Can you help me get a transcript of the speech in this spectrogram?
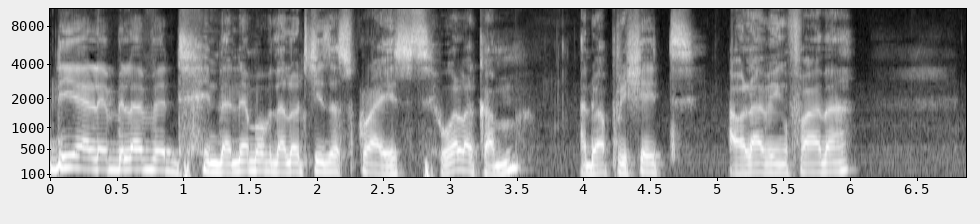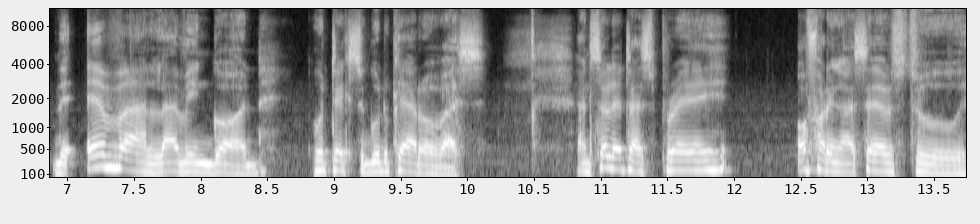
Dearly beloved, in the name of the Lord Jesus Christ, welcome and we appreciate our loving Father, the ever loving God who takes good care of us. And so let us pray, offering ourselves to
